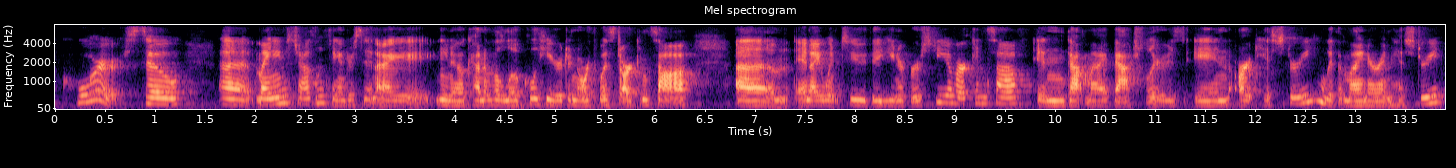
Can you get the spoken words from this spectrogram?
Of course. So, uh, my name is Jazlyn Sanderson. I, you know, kind of a local here to Northwest Arkansas. Um, and I went to the University of Arkansas and got my bachelor's in art history with a minor in history.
